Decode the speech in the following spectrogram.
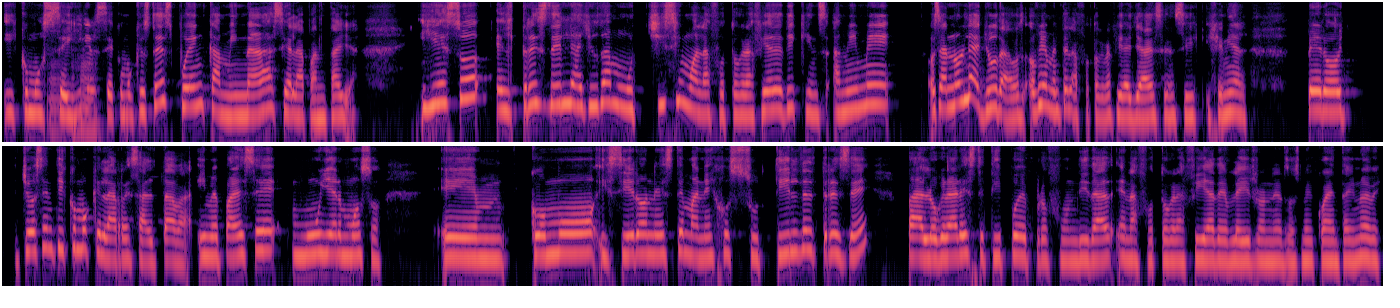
y como seguirse, como que ustedes pueden caminar hacia la pantalla. Y eso, el 3D le ayuda muchísimo a la fotografía de Dickens. A mí me, o sea, no le ayuda, obviamente la fotografía ya es en sí genial, pero yo sentí como que la resaltaba y me parece muy hermoso em, cómo hicieron este manejo sutil del 3D para lograr este tipo de profundidad en la fotografía de Blade Runner 2049.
